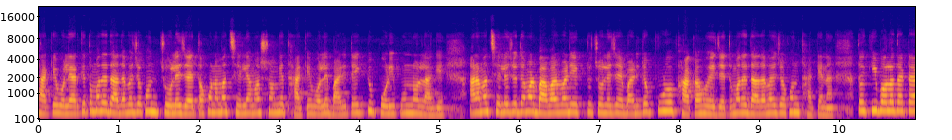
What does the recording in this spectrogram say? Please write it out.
থাকে বলে আর কি তোমাদের দাদাভাই যখন চলে যায় তখন আমার ছেলে আমার সঙ্গে থাকে বলে বাড়িটা একটু পরিপূর্ণ লাগে। আর আমার ছেলে যদি আমার বাবার বাড়ি একটু চলে যায় বাড়িটা পুরো ফাঁকা হয়ে যায় তোমাদের দাদাভাই যখন থাকে না তো কি বলো তো একটা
